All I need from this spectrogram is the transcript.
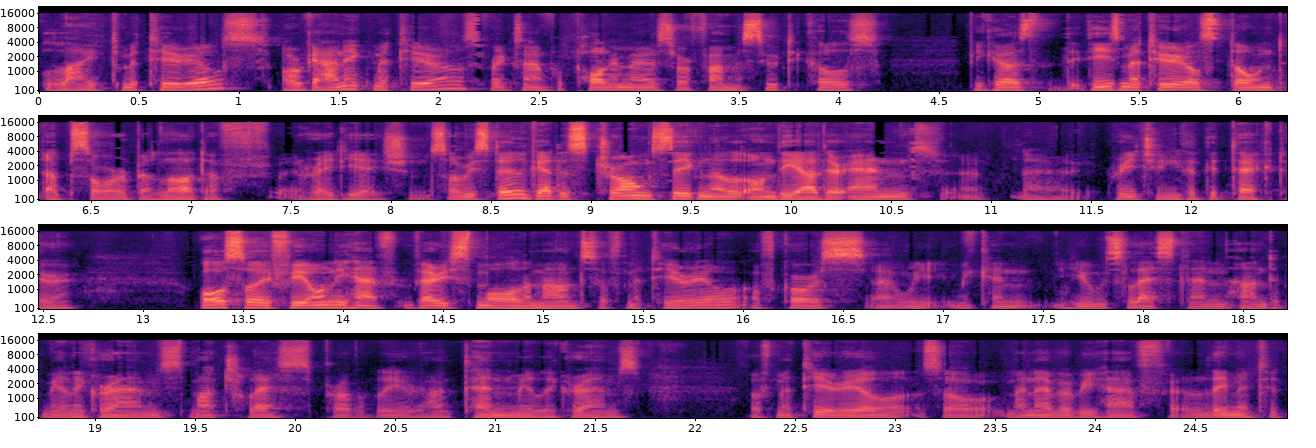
light materials, organic materials, for example, polymers or pharmaceuticals, because th these materials don't absorb a lot of radiation. So we still get a strong signal on the other end, uh, uh, reaching the detector. Also, if we only have very small amounts of material, of course, uh, we, we can use less than 100 milligrams, much less, probably around 10 milligrams of material. So whenever we have a limited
